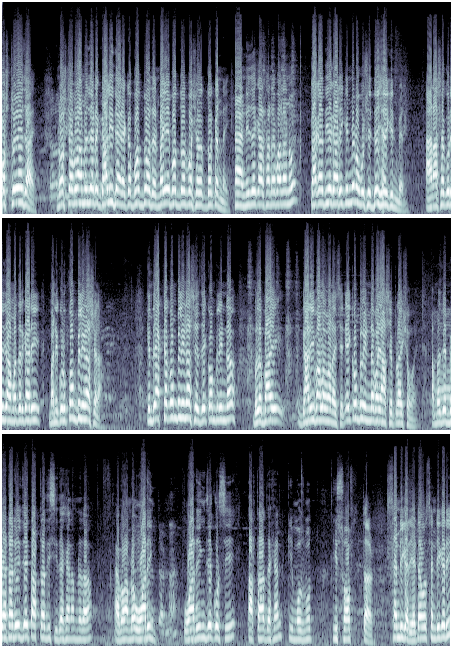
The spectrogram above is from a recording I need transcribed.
নষ্ট হয়ে যায় নষ্ট হবে আপনি যে একটা গালি দেন, একটা বদুয়া দেন, ভাই, এই বদুয়ার পয়সা দরকার নাই। হ্যাঁ নিজে কারখানায় বানানো, টাকা দিয়ে গাড়ি কিনবেন, অবশ্যই দেশে কিনবেন। আর আশা করি যে আমাদের গাড়ি মানে কোনো কমপ্লেন আসে না। কিন্তু একটা কমপ্লেন আসে, যে কমপ্লেনটা বলে, ভাই, গাড়ি ভালো বানাইছেন। এই কমপ্লেনটা ভাই আসে প্রায় সময়। আমরা যে ব্যাটারি যে তারটা দিছি, দেখেন আপনারা, এবং আমরা ওয়ারিং ওয়ারিং যে করছি, তারটা দেখেন কি মজবুত, কি সফট তার। স্যান্ডি গাড়ি এটাও স্যান্ডি গাড়ি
